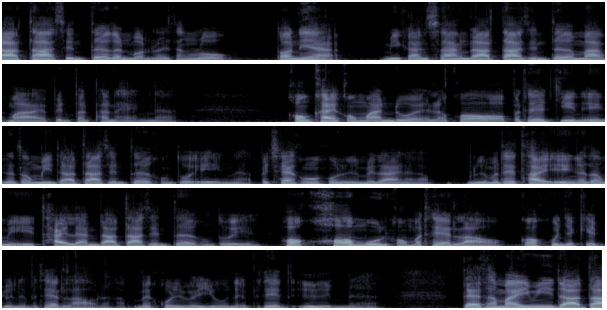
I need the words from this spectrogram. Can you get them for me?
Data Center กันหมดเลยทั้งโลก ตอนเนี้ย มีการสร้าง Data Center มากมายเป็นพันๆแห่งนะ ของใครของมันด้วย แล้วก็ประเทศจีนเองก็ต้องมี Data Center ของตัวเองนะไปใช้ของคนอื่นไม่ได้นะครับ หรือประเทศไทยเองก็ต้องมี Thailand Data Center ของตัวเอง เพราะข้อมูลของประเทศเราก็ควรจะเก็บอยู่ในประเทศเรานะครับ ไม่ควรไปอยู่ในประเทศอื่นนะฮะแต่ทำไมมี Data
